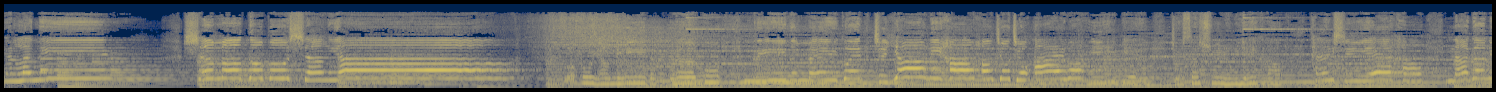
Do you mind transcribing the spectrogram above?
原来你什么都不想要。我不要你的呵护，你的玫瑰，只要算虚荣也好，贪心也好，那个女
